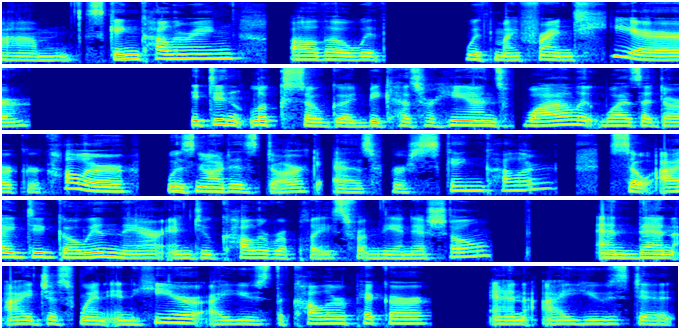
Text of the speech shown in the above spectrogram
um, skin coloring, although with with my friend here, it didn't look so good because her hands, while it was a darker color, was not as dark as her skin color. So I did go in there and do color replace from the initial. And then I just went in here, I used the color picker and I used it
